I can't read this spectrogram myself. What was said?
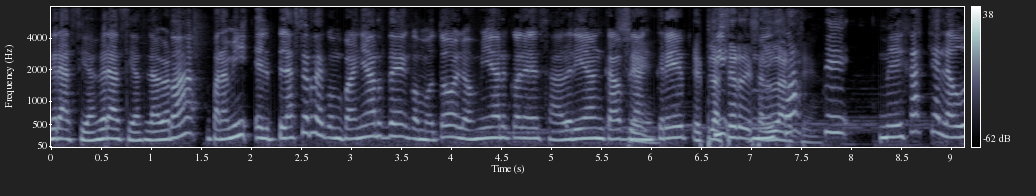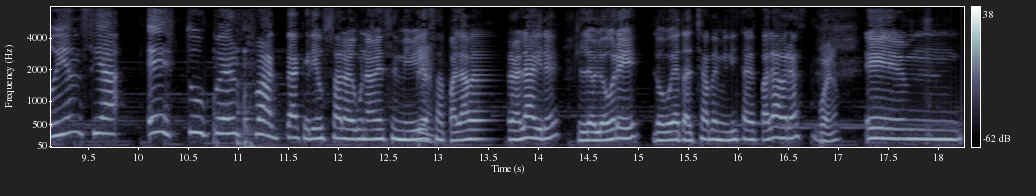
gracias, gracias. La verdad, para mí, el placer de acompañarte, como todos los miércoles, Adrián Kaplan Crep. El placer de saludarte. Me dejaste, a la audiencia estupefacta. Quería usar alguna vez en mi vida esa palabra al aire. Lo logré, lo voy a tachar de mi lista de palabras. Bueno. Eh,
